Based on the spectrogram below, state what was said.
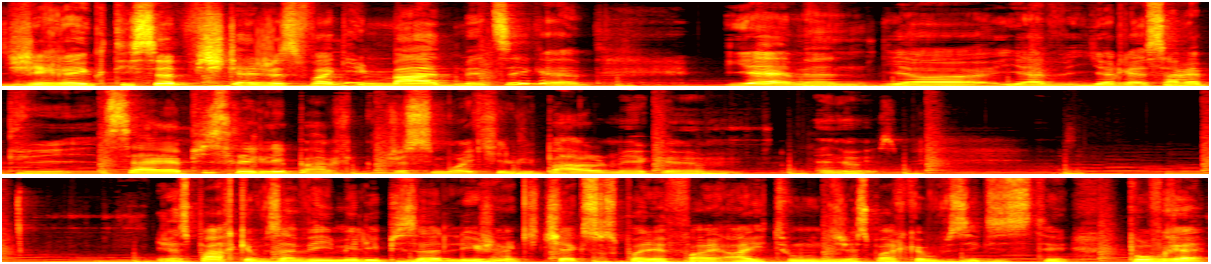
j'ai réécouté ça, pis j'étais juste fucking mad, mais tu sais que. Yeah, man, y a, y a, y ça, aurait pu, ça aurait pu se régler par juste moi qui lui parle, mais que. Anyways. J'espère que vous avez aimé l'épisode. Les gens qui checkent sur Spotify, iTunes, j'espère que vous existez. Pour vrai,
